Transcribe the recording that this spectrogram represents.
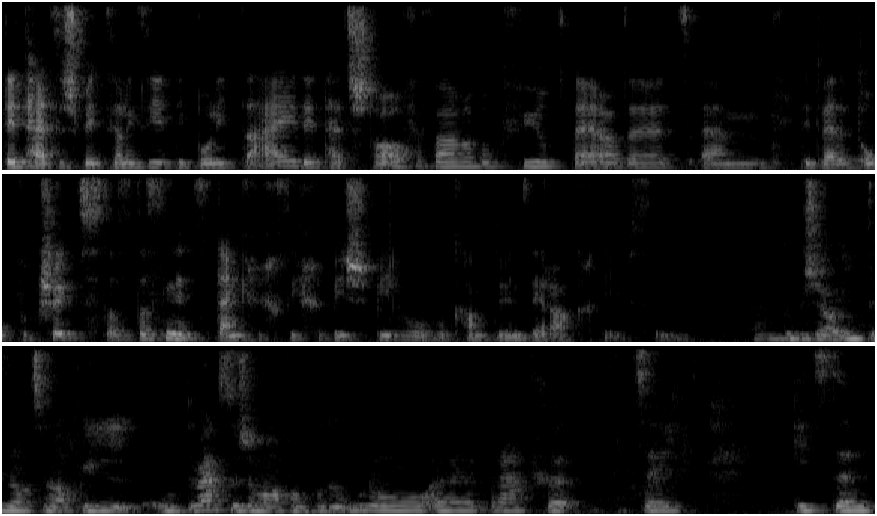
Dort hat es eine spezialisierte Polizei, dort hat es Strafverfahren, die geführt werden, ähm, dort werden die Opfer geschützt. Also das sind jetzt, denke ich, sicher Beispiele, wo, wo Kantone sehr aktiv sind. Du bist ja international viel unterwegs, du hast am Anfang von der UNO-Treffen äh, erzählt. Gibt es denn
